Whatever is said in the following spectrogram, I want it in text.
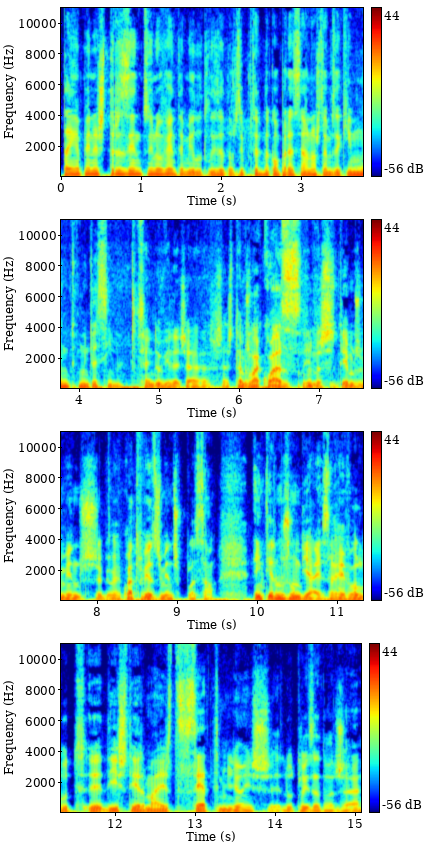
tem apenas 390 mil utilizadores e, portanto, na comparação, nós estamos aqui muito, muito acima. Sem dúvida, já, já estamos lá quase, mas temos menos, quatro vezes menos população. Em termos mundiais, a Revolut eh, diz ter mais de 7 milhões eh, de utilizadores já,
